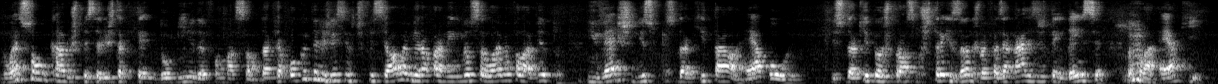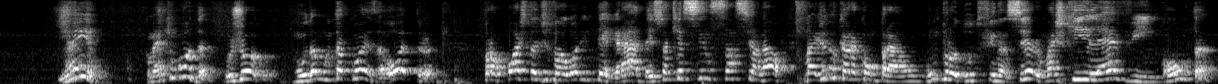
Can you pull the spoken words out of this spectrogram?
Não é só o cara, o especialista que tem domínio da informação. Daqui a pouco a inteligência artificial vai virar para mim no meu celular e vai falar, Vitor, investe nisso, porque isso daqui tá, ó, é a boa. Isso daqui pelos próximos três anos vai fazer análise de tendência, vai falar, é aqui. E aí? Como é que muda o jogo? Muda muita coisa. Outra, proposta de valor integrada, isso aqui é sensacional. Imagina o cara comprar um, um produto financeiro, mas que leve em conta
